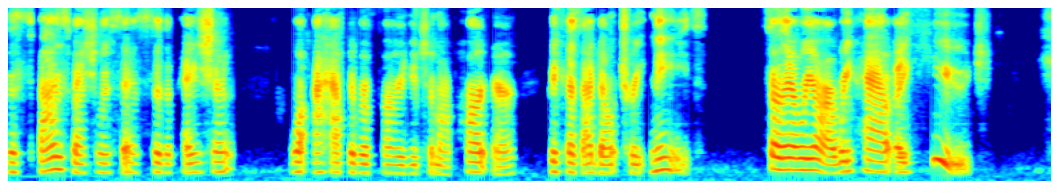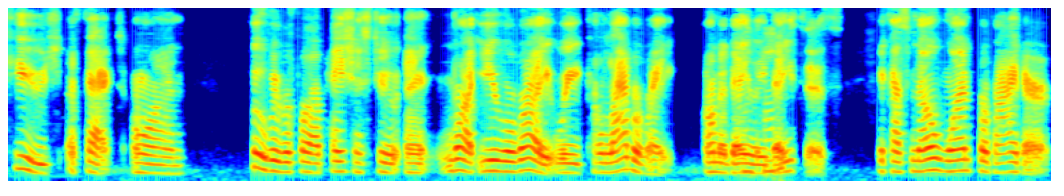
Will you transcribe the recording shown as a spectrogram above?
the spine specialist says to the patient, Well, I have to refer you to my partner because I don't treat knees. So there we are. We have a huge, huge effect on who we refer our patients to. And what you were right, we collaborate on a daily mm-hmm. basis because no one provider,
